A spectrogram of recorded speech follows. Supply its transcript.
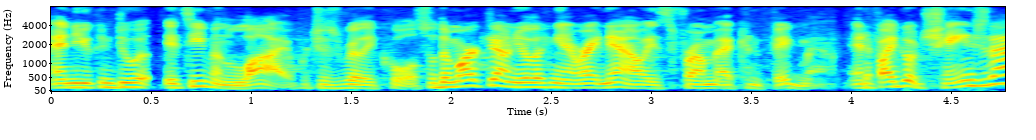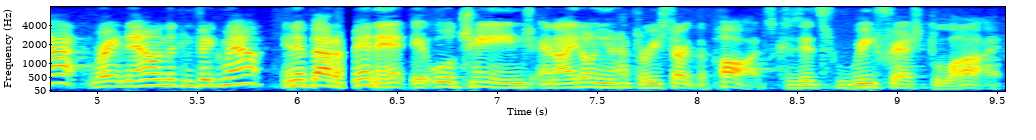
and you can do it, it's even live, which is really cool. So the markdown you're looking at right now is from a config map. And if I go change that right now in the config map, in about a minute, it will change, and I don't even have to restart the pods, because it's refreshed live.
